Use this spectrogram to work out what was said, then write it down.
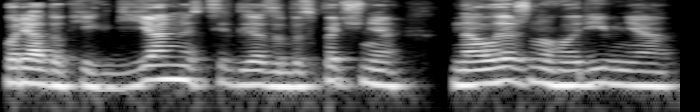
порядок їх діяльності для забезпечення належного рівня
